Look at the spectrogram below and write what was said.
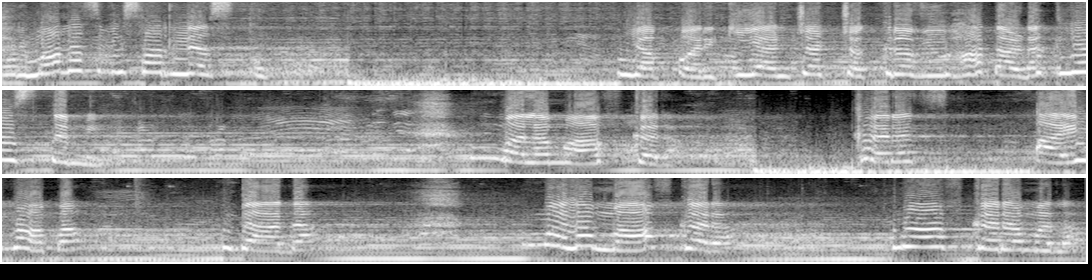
धर्मालाच विसरले असते. या परकीयांच्या चक्रव्यूहात अडकले असते मी. मला माफ करा. खरंच आई बाबा दादा मला माफ करा. माफ करा मला.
